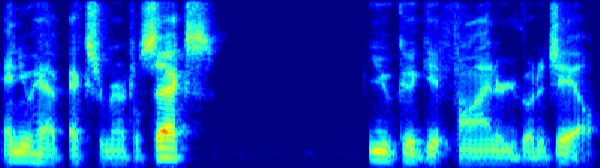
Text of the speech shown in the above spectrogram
and you have extramarital sex, you could get fined or you go to jail.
